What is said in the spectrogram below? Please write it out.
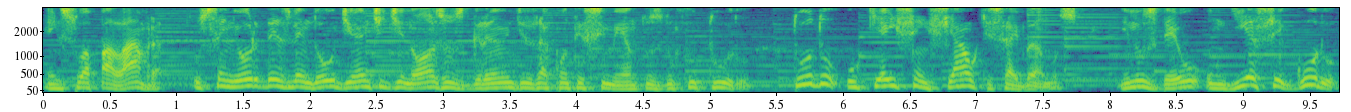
Em Sua palavra, o Senhor desvendou diante de nós os grandes acontecimentos do futuro, tudo o que é essencial que saibamos, e nos deu um guia seguro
